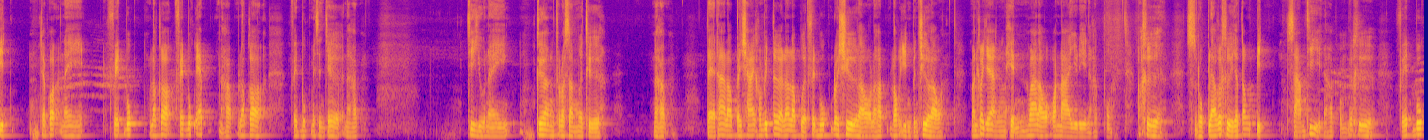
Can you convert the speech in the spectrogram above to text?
ปิดเฉพาะใน Facebook แล้วก็ Facebook App นะครับ แล้วก็ Facebook Messenger นะครับ ที่อยู่ในเครื่องโทรศัพท์มือถือนะครับ แต่ถ้าเราไปใช้คอมพิวเตอร์แล้วเราเปิด Facebook ด้วยชื่อเราแล้วครับล็อกอินเป็นชื่อเรา มันก็ยังเห็นว่าเราออนไลน์อยู่ดีนะครับผมก็คือสรุปแล้วก็คือจะต้องปิด 3 ที่นะครับผมก็คือ Facebook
